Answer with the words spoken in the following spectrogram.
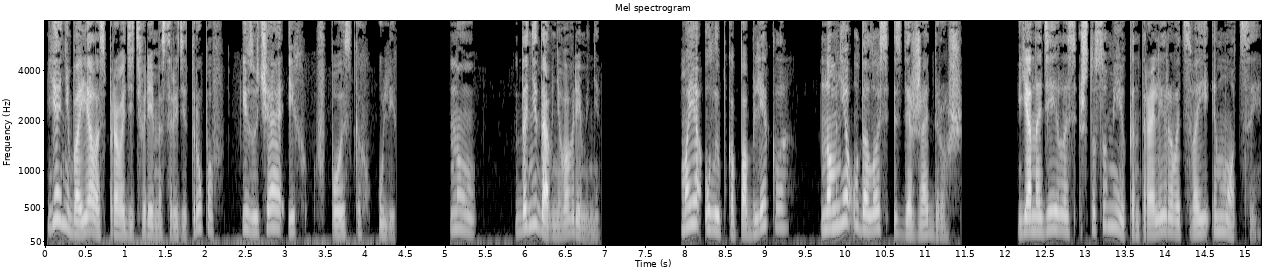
Я не боялась проводить время среди трупов, изучая их в поисках улик. Ну, до недавнего времени. Моя улыбка поблекла, но мне удалось сдержать дрожь. Я надеялась, что сумею контролировать свои эмоции,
